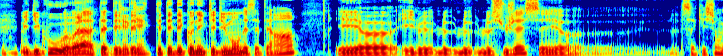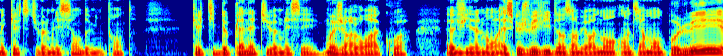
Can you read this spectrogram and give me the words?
mais du coup, voilà, t'étais okay, déconnecté du monde, etc. Et, et le, le, le, le sujet, c'est sa question, mais quel tu vas me laisser en 2030 Quel type de planète tu vas me laisser? Moi, j'aurai le droit à quoi? Euh, mm. finalement. Mm. Est-ce que je vais vivre dans un environnement entièrement pollué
